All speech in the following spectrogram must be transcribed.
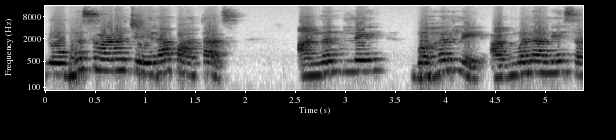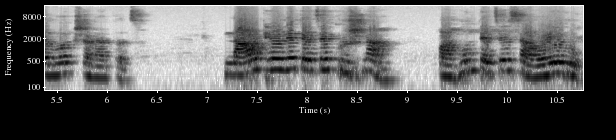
लोभसवाणा चेहरा पाहताच आनंदले बहरले आगमनाने सर्व क्षणातच. नाव ठेवले त्याचे कृष्णा पाहून त्याचे सावळे रूप.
